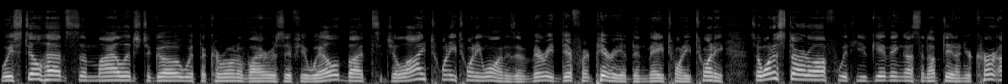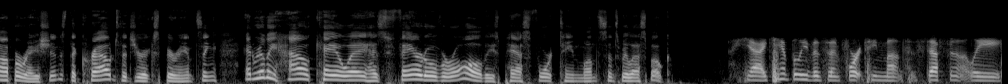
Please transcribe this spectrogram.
We still have some mileage to go with the coronavirus, if you will, but July 2021 is a very different period than May 2020. So I want to start off with you giving us an update on your current operations, the crowds that you're experiencing, and really how KOA has fared overall these past 14 months since we last spoke. Yeah, I can't believe it's been 14 months. It's definitely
